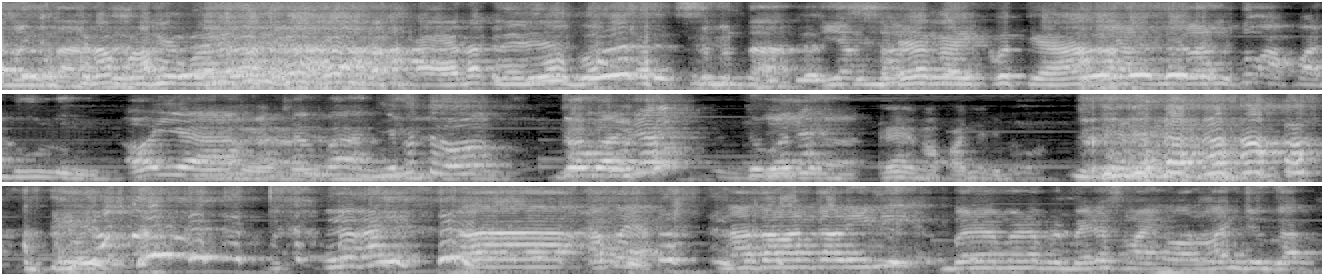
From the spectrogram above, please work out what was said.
Sebentar. Kenapa lagi Nggak enak jadinya gue. Sebentar. Yang Saya nggak ikut ya. yang hilang tuh apa dulu? Oh iya. Kan kan banyak. Iya betul. Jawabannya jawabannya Iya. Eh bapaknya di bawah. Enggak kan? eh, apa ya? Natalan kali ini benar-benar berbeda selain online juga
